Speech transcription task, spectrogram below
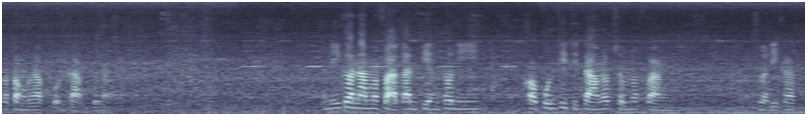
ก็ต้องรับผลกรรมตัวนั้นอันนี้ก็นำมาฝากกันเพียงเท่านี้ ขอบคุณที่ติดตามรับชมรับฟัง สวัสดีครับ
